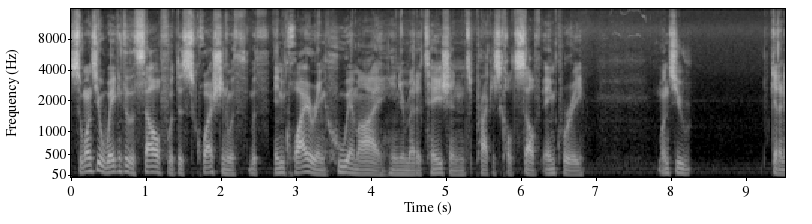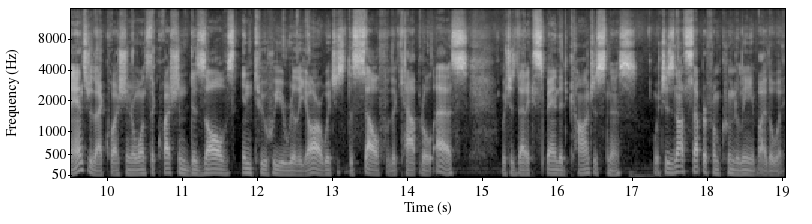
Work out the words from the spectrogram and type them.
So once you awaken to the self with this question, with, with inquiring, who am I in your meditation, it's a practice called self inquiry. Once you get an answer to that question, or once the question dissolves into who you really are, which is the self with a capital S, which is that expanded consciousness, which is not separate from Kundalini, by the way.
